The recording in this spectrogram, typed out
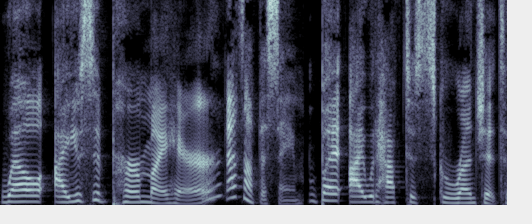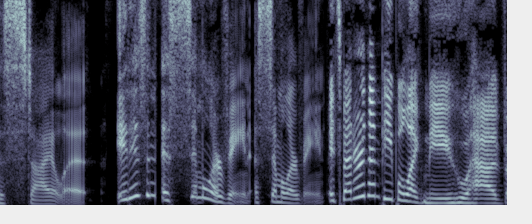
Well, I used to perm my hair, That's not the same. but I would have to scrunch it to style it. It is in a similar vein, a similar vein. It's better than people like me who have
